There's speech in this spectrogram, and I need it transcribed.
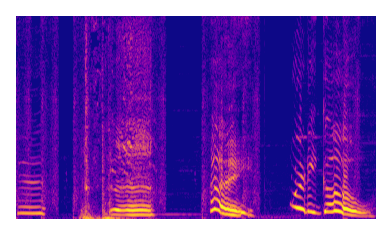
Uh, uh, hey, where'd he go?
